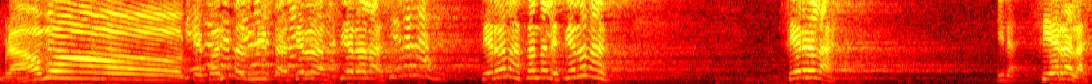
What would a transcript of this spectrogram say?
¡Bravo! ¡Qué fantasmita! Ciérralas, ciérralas. Ciérralas, ándale, ciérralas. Ciérralas. Mira. Ciérralas.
